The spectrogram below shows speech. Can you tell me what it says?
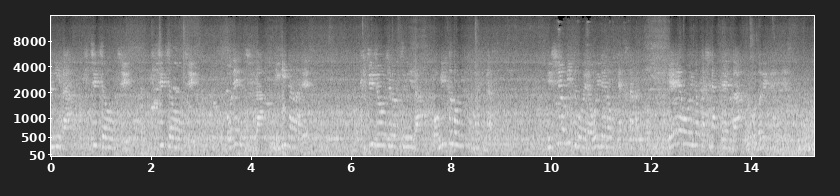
次は吉祥寺吉祥寺お出口は右側です吉祥寺の次は荻窪に停まります。西荻窪へおいでのお客様と京王井の頭線はお乗り換えです。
